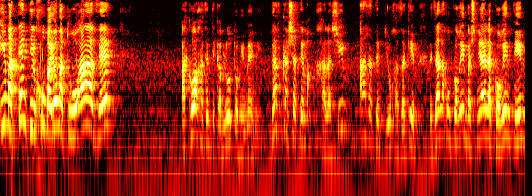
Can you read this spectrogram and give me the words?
אם אתם תלכו ביום התרועה הזה, הכוח אתם תקבלו אותו ממני. דווקא כשאתם חלשים, אז אתם תהיו חזקים. וזה אנחנו קוראים בשנייה לקורינטים,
